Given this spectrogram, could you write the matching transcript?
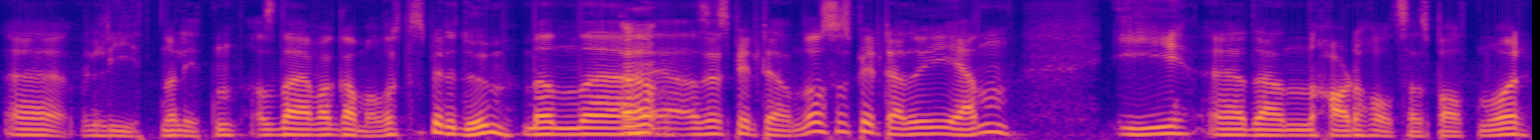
Eh, liten og liten. Altså Da jeg var gammel nok til å spille Doom. Men uh, Ja. jeg, altså jeg spilte gjennom det, og så spilte jeg det igjen i uh, den det holdt seg-spalten vår.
